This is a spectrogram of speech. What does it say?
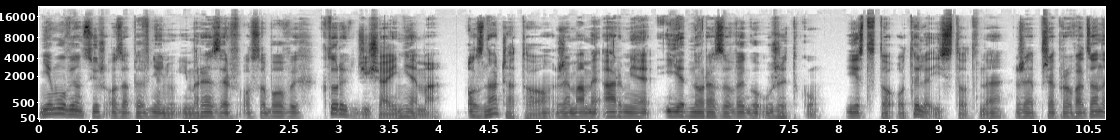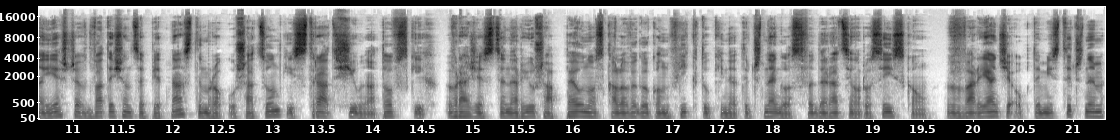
nie mówiąc już o zapewnieniu im rezerw osobowych, których dzisiaj nie ma. Oznacza to, że mamy armię jednorazowego użytku. Jest to o tyle istotne, że przeprowadzone jeszcze w 2015 roku szacunki strat sił natowskich w razie scenariusza pełnoskalowego konfliktu kinetycznego z Federacją Rosyjską w wariancie optymistycznym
